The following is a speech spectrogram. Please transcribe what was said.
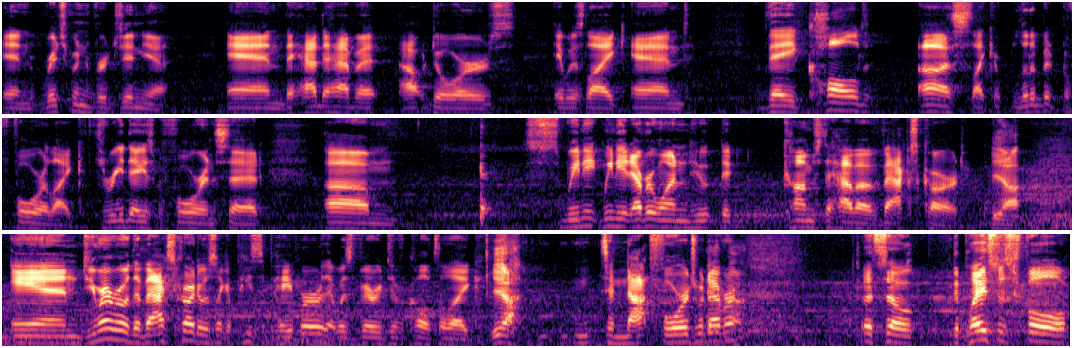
in Richmond, Virginia, and they had to have it outdoors. It was like, and they called us like a little bit before, like three days before, and said, um, "We need we need everyone who that comes to have a Vax card." Yeah. And do you remember the Vax card? It was like a piece of paper that was very difficult to like Yeah. to not forge whatever. And so the place was full,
